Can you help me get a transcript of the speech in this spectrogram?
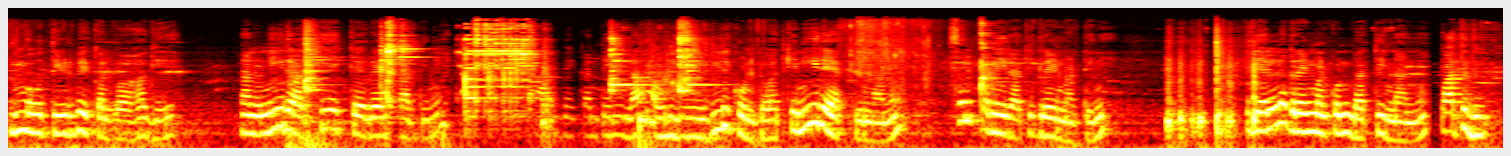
ತುಂಬ ಹೊತ್ತು ಇಡಬೇಕಲ್ವ ಹಾಗೆ. ನಾನು ನೀರು ಹಾಕಿ ಗ್ರೈಂಡ್ ಮಾಡ್ತೀನಿ ಹಾಕಬೇಕಂತೇನಿಲ್ಲ ಅವರಿಗೆ ಇಡ್ಲಿಕ್ಕೆ ಉಂಟು. ಅದಕ್ಕೆ ನೀರೇ ಹಾಕ್ತೀನಿ ನಾನು. ಸ್ವಲ್ಪ ನೀರು ಹಾಕಿ ಗ್ರೈಂಡ್ ಮಾಡ್ತೀನಿ. ಇದೆಲ್ಲ ಗ್ರೈಂಡ್ ಮಾಡ್ಕೊಂಡು ಬರ್ತೀನಿ ನಾನು. ಪಾತದು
